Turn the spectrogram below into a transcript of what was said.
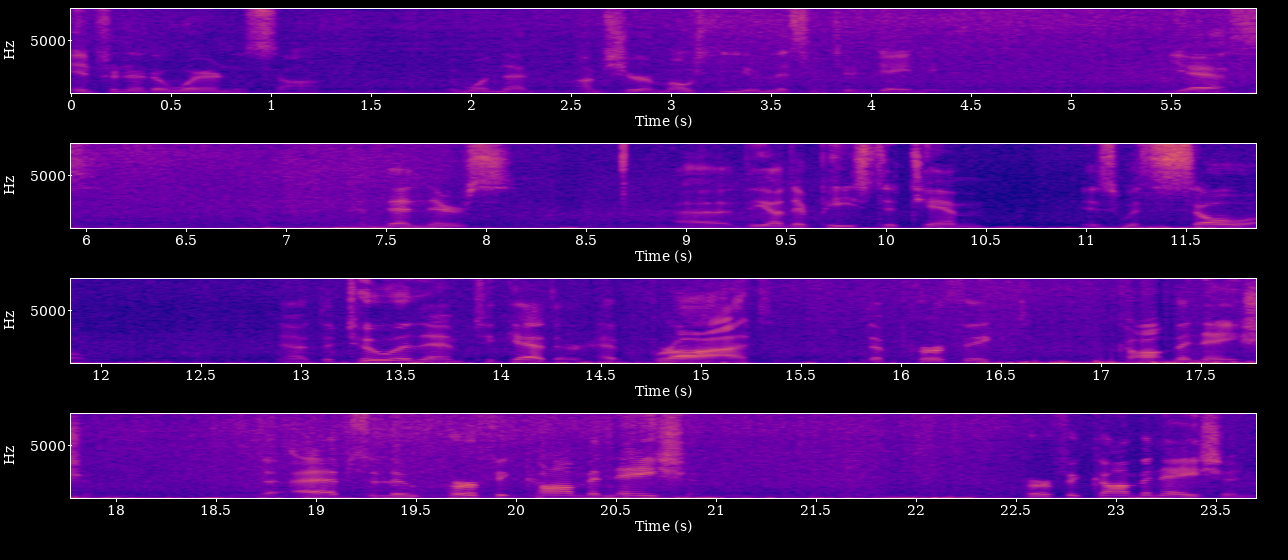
Infinite Awareness song, the one that I'm sure most of you listen to daily. Yes. And then there's uh, the other piece to Tim is with Soul. Now the two of them together have brought the perfect combination, the absolute perfect combination, perfect combination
